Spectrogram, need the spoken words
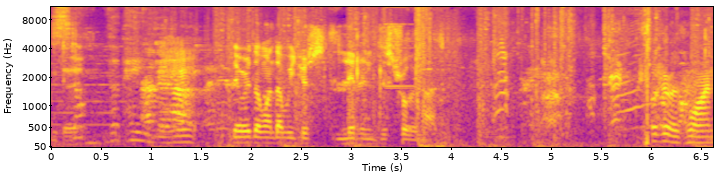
We did. Stop the pain. They were the one that we just literally destroyed last. Soldier was one.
